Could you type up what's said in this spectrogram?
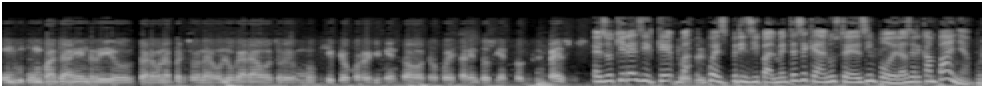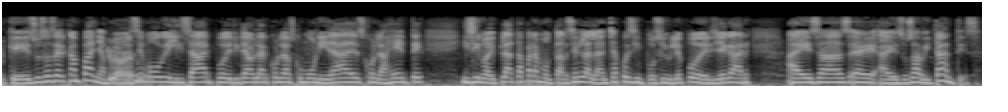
Un, un pasaje en río para una persona de un lugar a otro, de un municipio o corregimiento a otro, puede estar en 200 mil pesos. Eso quiere decir que, pues, principalmente se quedan ustedes sin poder hacer campaña, porque eso es hacer campaña, Claro. poderse movilizar, poder ir a hablar con las comunidades, con la gente, y si no hay plata para montarse en la lancha, pues imposible poder llegar a esas, eh, a esos habitantes.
